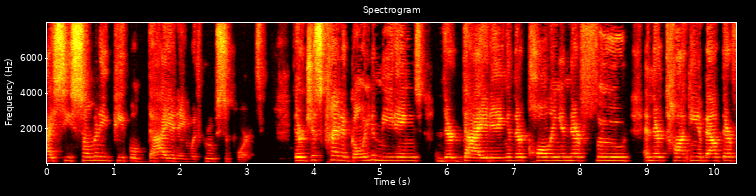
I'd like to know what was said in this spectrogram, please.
I see so many people dieting with group support. They're just kind of going to meetings and they're dieting and they're calling in their food and they're talking about their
